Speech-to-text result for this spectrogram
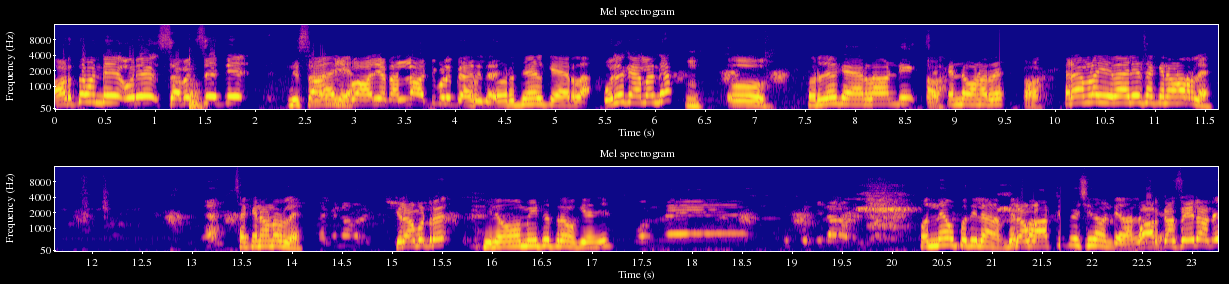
അടുത്ത വണ്ടി ഒരു സെവൻ സെറ്റ് നിസാൻ നല്ല അടിപൊളി ബാനില്ലേ ഒറിജിനൽ കേരള ഒരു കേരളന്റെ. ഓ. ഒറിജിനൽ കേരള വണ്ടി സെക്കൻഡ് ഓണർ എടാ നമ്മളെ ഇവാലിയ സെക്കൻഡ് ഓണർ അല്ലേ? സെക്കൻഡ് ഓണർ അല്ലേ? കിലോമീറ്റർ കിലോമീറ്റർ എത്ര നോക്കിയാ ഓടിക്കുന്നുണ്ട് മുപ്പത്തിലാണ്. കാര്യങ്ങളൊന്നും സെയിലാണ്.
